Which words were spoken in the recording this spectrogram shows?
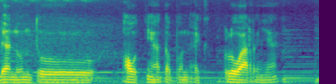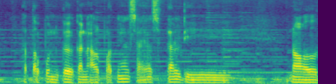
Dan untuk outnya ataupun keluarnya ataupun ke knalpotnya saya setel di 030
